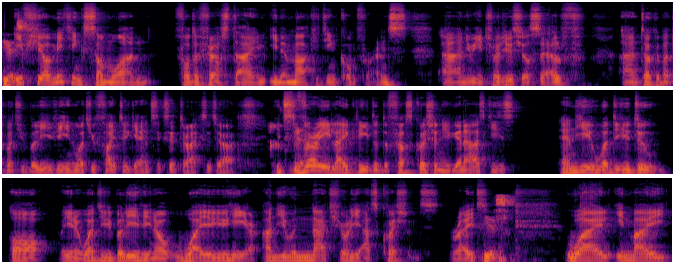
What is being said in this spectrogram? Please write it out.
yes. if you're meeting someone for the first time in a marketing conference and you introduce yourself and talk about what you believe in, what you fight against, etc., etc., it's yeah. very likely that the first question you're going to ask is, "And you, what do you do?" Or you know, "What do you believe in?" Or "Why are you here?" And you will naturally ask questions, right? Yes. While in my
